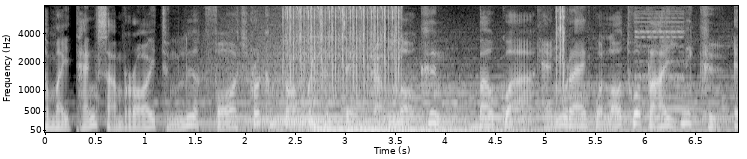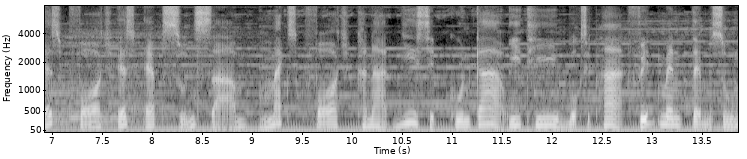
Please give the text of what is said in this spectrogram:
ทำไมแท้ง 300 ถึงเลือก Forge เพราะคำตอบมันชัดเจนครับหล่อขึ้น เบากว่าแข็งแรงกว่าล้อทั่วไปนี่คือ S Forge SF 0 3 Max Forge ขนาด 20คูณ9 ET บวก15 Fitment เต็มสูง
